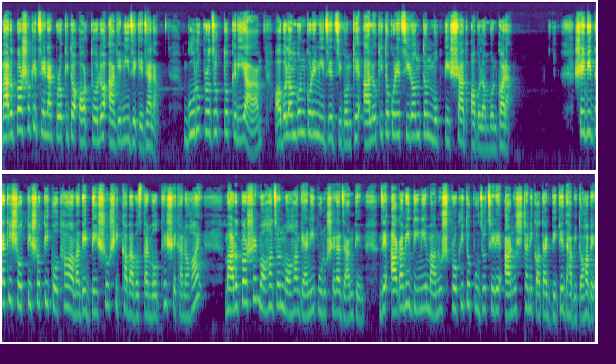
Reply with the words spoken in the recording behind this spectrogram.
ভারতবর্ষকে চেনার প্রকৃত অর্থ হলো আগে নিজেকে জানা। গুরু প্রযুক্ত ক্রিয়া অবলম্বন করে নিজের জীবনকে আলোকিত করে চিরন্তন মুক্তির স্বাদ অবলম্বন করা। সেই বিদ্যা কি সত্যি সত্যি কোথাও আমাদের দেশীয় শিক্ষা ব্যবস্থার মধ্যে শেখানো হয়? ভারতবর্ষের মহাজন, মহাজ্ঞানী পুরুষেরা জানতেন যে আগামী দিনে মানুষ প্রকৃত পুজো ছেড়ে আনুষ্ঠানিকতার দিকে ধাবিত হবে।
